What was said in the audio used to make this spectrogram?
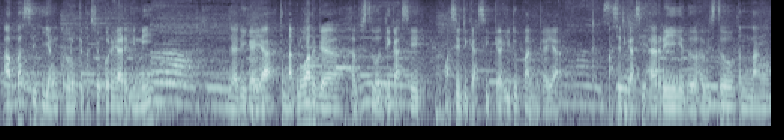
apa sih yang perlu kita syukuri hari ini. ah. Jadi kayak tentang keluarga, habis itu dikasih masih dikasih kehidupan kayak masih dikasih hari gitu. Habis itu tentang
